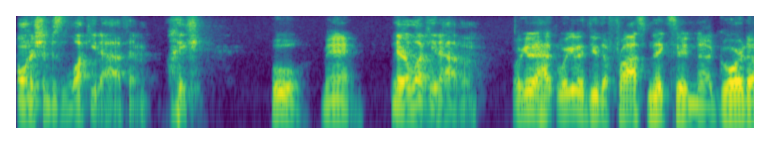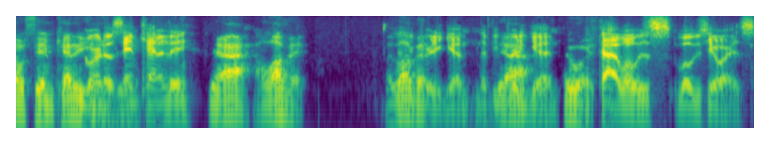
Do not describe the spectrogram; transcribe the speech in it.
ownership is lucky to have him. Like Oh man, they're lucky to have him. We're gonna ha- we're gonna do the Frost Nixon uh, Gordo Sam Kennedy. Gordo interview. Sam Kennedy. Yeah, I love it. I love it. Pretty good. That'd be yeah, pretty good. Do it, Pat. What was what was yours?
